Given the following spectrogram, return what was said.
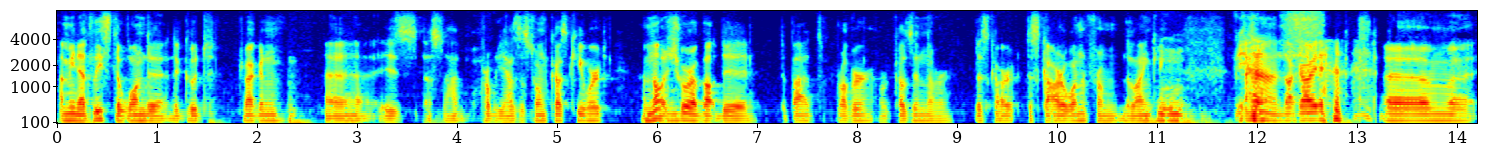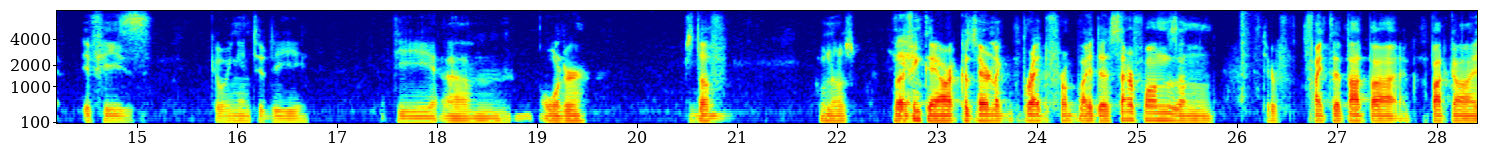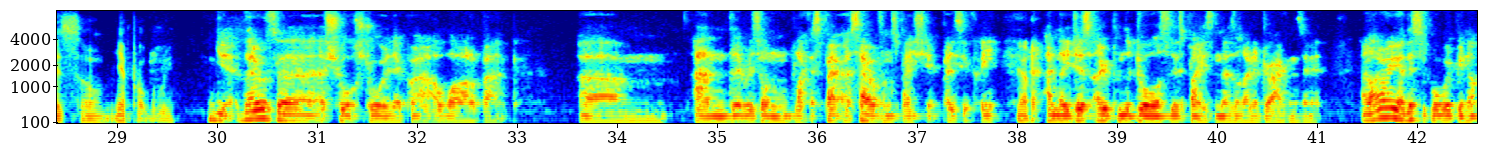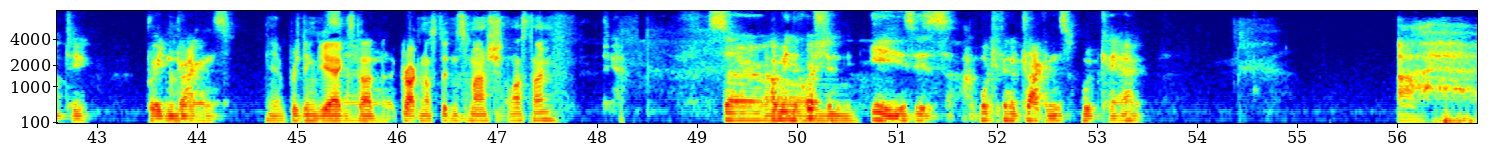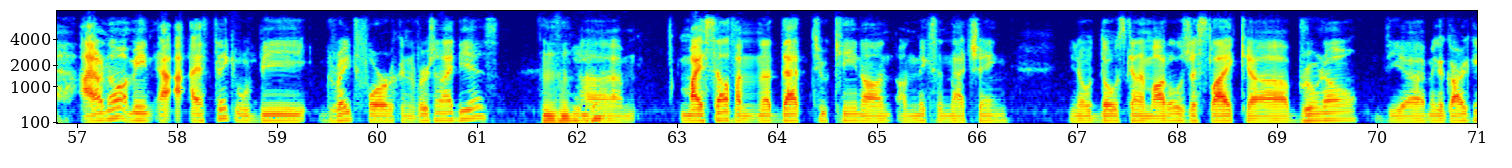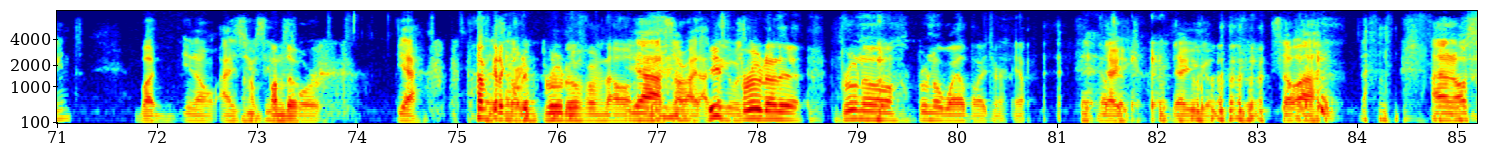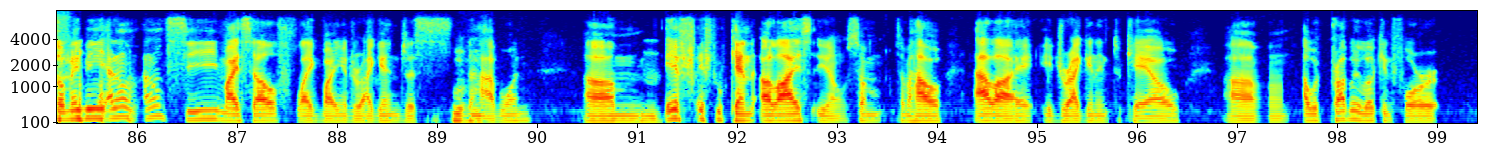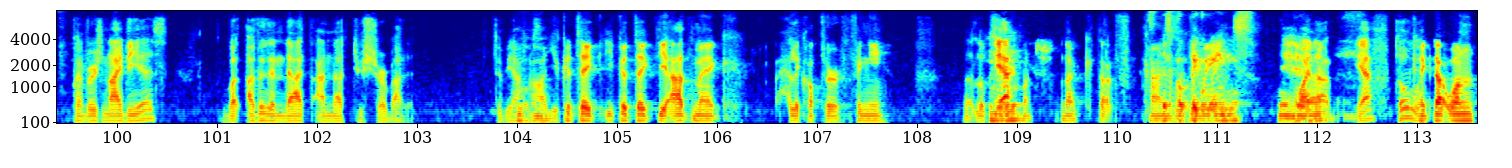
I mean, at least the one, the the good dragon, uh, is has- probably has a Stormcast keyword. I'm not Mhm. sure about the the bad brother or cousin or the scar the scar one from the Lion King. Yeah. that guy. um, uh, if he's going into the the um, order stuff, who knows? But I think they are because they're like bred from by the Seraphons and they fight the bad bad bad guys. So yeah, probably. Yeah, there was a, a short story they put out a while back. Um, and it was on like a, spa- a Seraphon spaceship, basically. Yep. And they just open the doors to this place and there's a load of dragons in it. And like, oh, yeah, this is what we've been up to breeding Mhm. dragons. Yeah, breeding the eggs So- that Kragnos didn't smash last time. So, I mean, the question Um, is, is what do you think of dragons with KO? Uh, I don't know. I mean, I, I think it would be great for conversion ideas. Mhm. Mhm. Um, myself, I'm not that too keen on on mix and matching, you know, those kind of models. Just like uh, Bruno, the uh, Mega Gargant, but you know, as Uh, using Bando. for, yeah, I'm gonna call him Bruno from now on. yeah. Sorry, I, I He's think it was Bruno, the Bruno Bruno Wildbiter. Yeah. There you go. There you go. So uh, I don't know. So maybe I don't I don't see myself like buying a dragon just to Mhm. have one. Um, Mm. If if we can ally, you know, some somehow ally a dragon into KO, um, I would probably looking for conversion ideas. But other than that, I'm not too sure about it. To be honest. Uh, you could take you could take the AdMech helicopter thingy. That looks Yeah. very much like that f- kind It's of got the big wings. Yeah. Why not? Yeah, totally. Take that one.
